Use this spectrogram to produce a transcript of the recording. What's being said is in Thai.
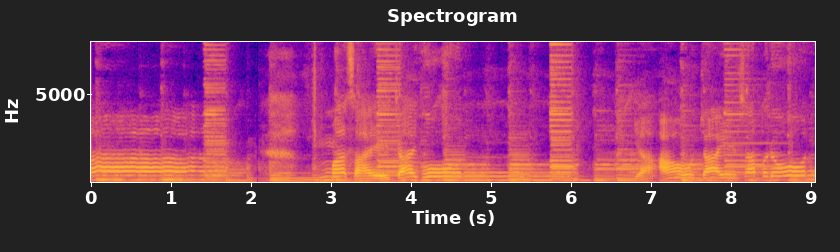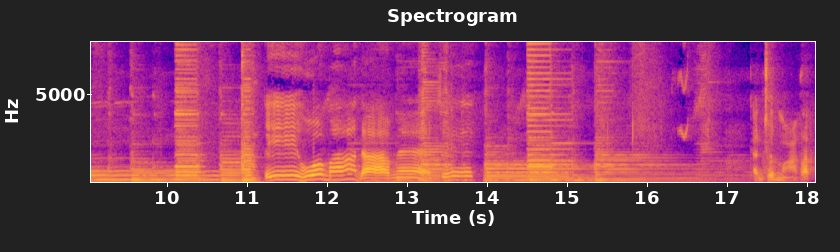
มาใส่ใจคน อย่าเอาใจสับดนตีหัวมาด่าแม่เจ๊ก กันชนหมาครับ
